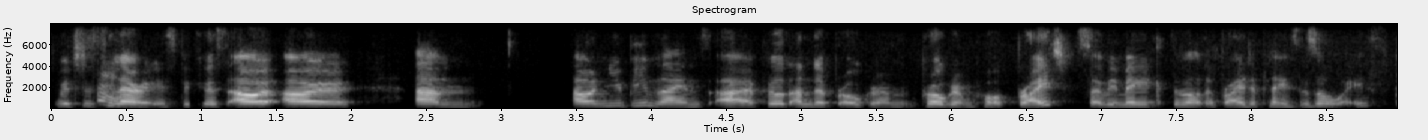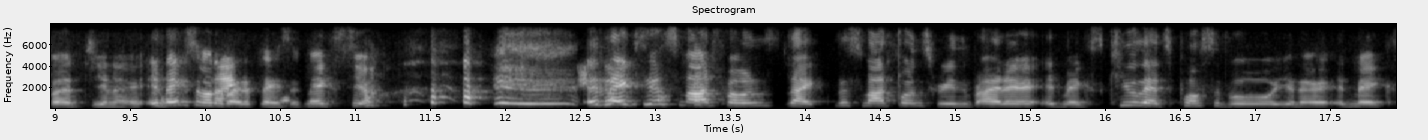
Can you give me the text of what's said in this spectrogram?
which is oh. hilarious because our our um, our new beamlines are built under a program program called Bright. So we make the world a brighter place as always. But you know, it makes the world a brighter place. It makes your it makes your smartphones like the smartphone screen brighter. It makes QLEDs possible. You know, it makes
